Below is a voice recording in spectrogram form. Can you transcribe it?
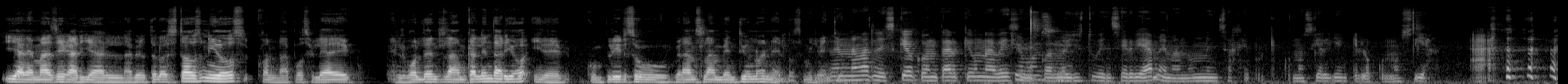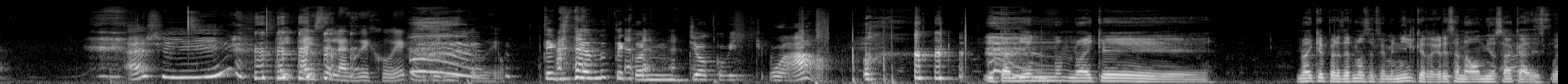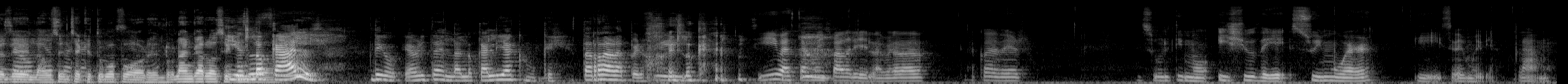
Y además llegaría al abierto de los Estados Unidos con la posibilidad de el Golden Slam calendario y de cumplir su Grand Slam 21 en el Bueno, 2021. nada más les quiero contar que una vez en- cuando yo estuve en Serbia me mandó un mensaje porque conocí a alguien que lo conocía. Ah, Así, ahí, ahí se las dejo, ¿eh? Con quién me codeo. Texteándote con Djokovic. ¡Wow! Y también no, no hay que no hay que perdernos el femenil que regresa Naomi Osaka Ay, sí, después de Naomi la ausencia Osaka, que tuvo por el Roland Garros Y es la- local. Digo que ahorita la localía como que está rara, pero Sí. es local. Sí, va a estar muy padre, la verdad. Acabo de ver su último issue de swimwear y se ve muy bien. La amo.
